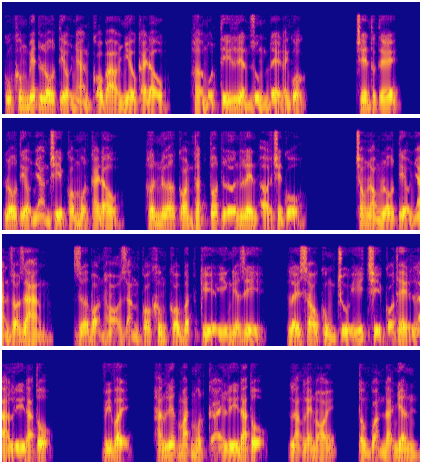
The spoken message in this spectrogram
Cũng không biết lô tiểu nhàn có bao nhiêu cái đầu, hở một tí liền dùng để đánh cuộc. Trên thực tế, lô tiểu nhàn chỉ có một cái đầu, hơn nữa còn thật tốt lớn lên ở trên cổ. Trong lòng lô tiểu nhàn rõ ràng, giữa bọn họ rằng có không có bất kỳ ý nghĩa gì, lấy sau cùng chủ ý chỉ có thể là lý đa tộ. Vì vậy, hắn liếc mắt một cái lý đa tộ, lặng lẽ nói, tổng quản đại nhân,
